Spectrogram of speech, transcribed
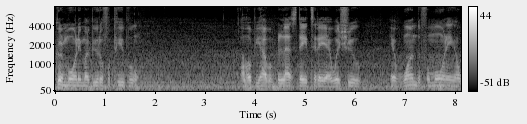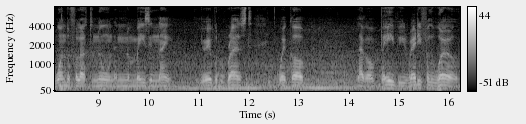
Good morning, my beautiful people. I hope you have a blessed day today. I wish you a wonderful morning, a wonderful afternoon, and an amazing night. You're able to rest, wake up like a baby, ready for the world.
